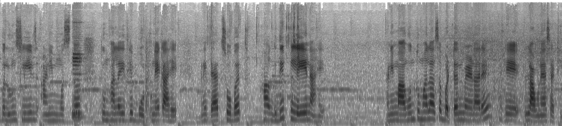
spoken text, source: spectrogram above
बलून स्लीव्ज आणि मस्त तुम्हाला इथे बोटनेक आहे. आणि त्याचसोबत हा अगदी प्लेन आहे. आणि मागून तुम्हाला असं बटन मिळणार आहे हे लावण्यासाठी.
